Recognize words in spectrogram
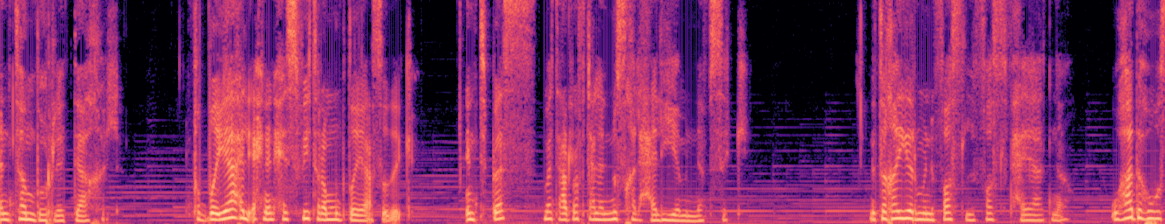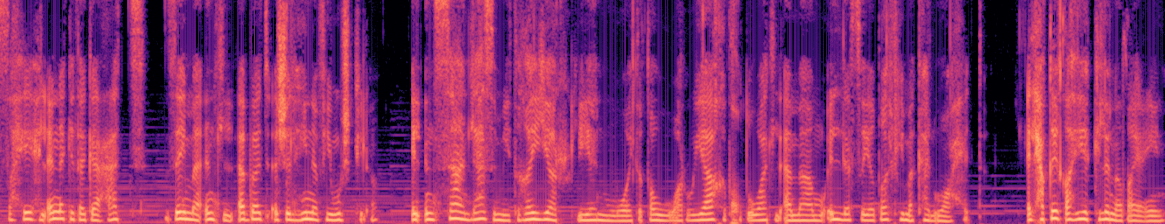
أن تنظر للداخل. فالضياع اللي إحنا نحس فيه ترى مو بضياع صدق. أنت بس ما تعرفت على النسخة الحالية من نفسك. نتغير من فصل لفصل في حياتنا. وهذا هو الصحيح لأنك إذا قعدت زي ما أنت للأبد أجل هنا في مشكلة. الإنسان لازم يتغير لينمو ويتطور وياخذ خطوات الأمام وإلا سيظل في مكان واحد. الحقيقة هي كلنا ضايعين.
